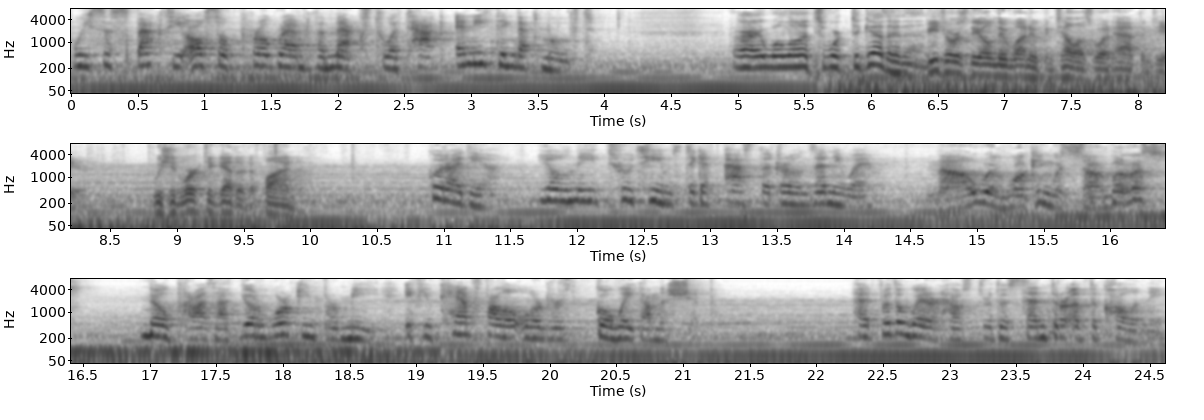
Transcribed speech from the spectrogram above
We suspect he also programmed the mechs to attack anything that moved. Alright, well, let's work together then. Veetor's the only one who can tell us what happened here. We should work together to find him. Good idea. You'll need two teams to get past the drones anyway. Now we're working with Cerberus? No, Prazza, you're working for me. If you can't follow orders, go wait on the ship. Head for the warehouse through the center of the colony.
